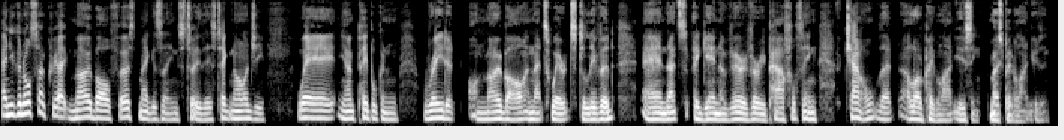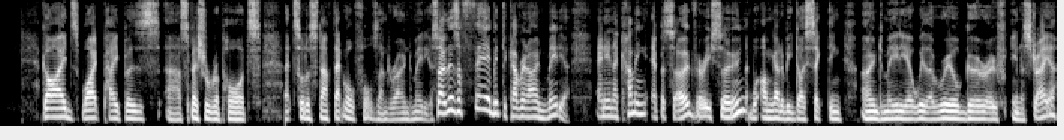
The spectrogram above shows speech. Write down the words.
and you can also create mobile first magazines too. There's technology where you know people can read it on mobile, and that's where it's delivered, and that's again a very very powerful thing channel that a lot of people aren't using. Most people aren't using guides, white papers, uh, special reports, that sort of stuff. That all falls under owned media. So there's a fair bit to cover in owned media. And in a coming episode very soon, I'm going to be dissecting owned media with a real guru in Australia.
